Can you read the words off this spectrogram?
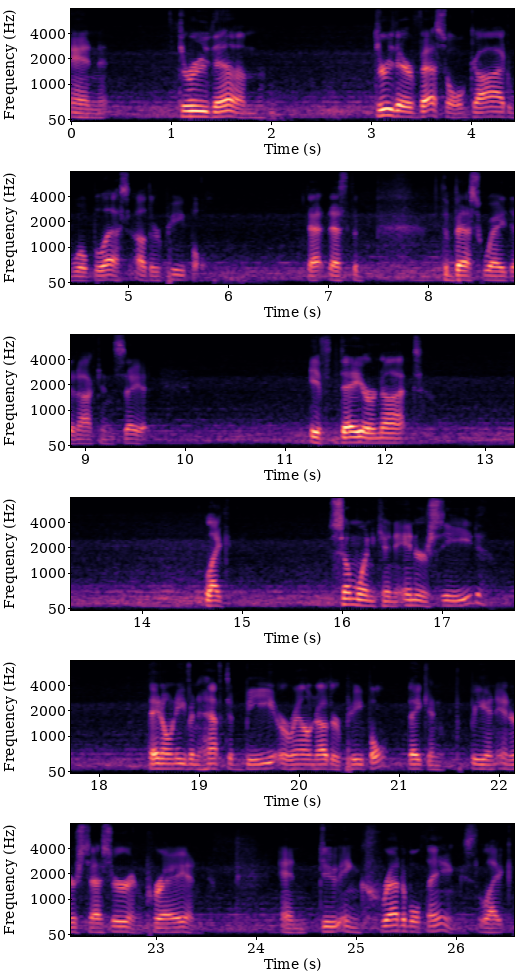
And through them, through their vessel, God will bless other people. That, that's the, the best way that I can say it. If they are not, like, someone can intercede, they don't even have to be around other people. They can be an intercessor and pray and and do incredible things like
